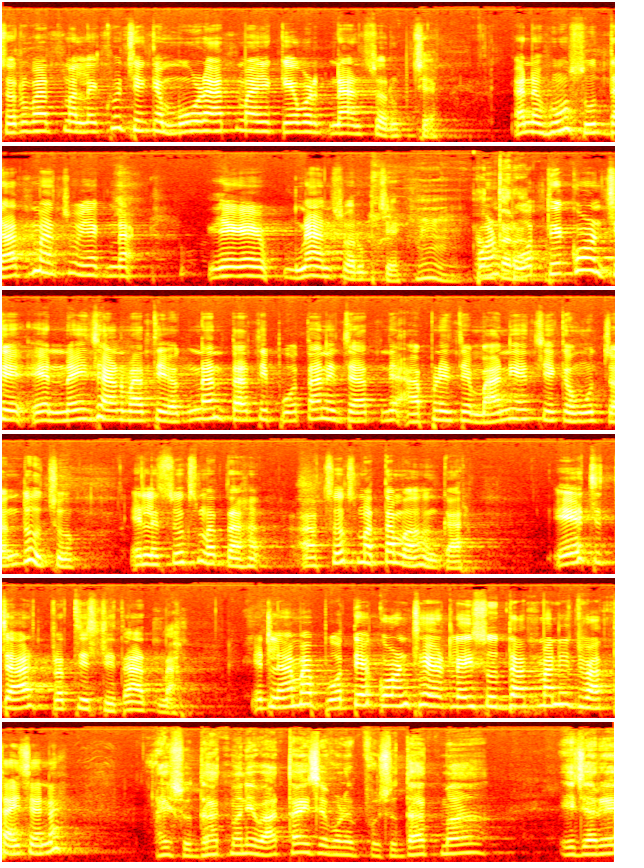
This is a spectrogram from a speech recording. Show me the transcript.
શરૂઆતમાં લખ્યું છે કે મૂળ આત્મા એ કેવળ જ્ઞાન સ્વરૂપ છે. અને હું શુદ્ધાત્મા છું એ જ્ઞા એ જ્ઞાન સ્વરૂપ છે. પણ પોતે કોણ છે એ નહીં જાણવાથી અજ્ઞાનતાથી પોતાની જાતને આપણે જે માનીએ છીએ કે હું ચંદુ છું એટલે સૂક્ષ્મત સૂક્ષ્મતમ અહંકાર. એ જ ચાર પ્રતિષ્ઠિત આત્મા. એટલે આમાં પોતે કોણ છે એટલે એ શુદ્ધાત્માની જ વાત થાય છે ને? એ શુદ્ધાત્માની વાત થાય છે પણ શુદ્ધાત્મા એ જ્યારે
